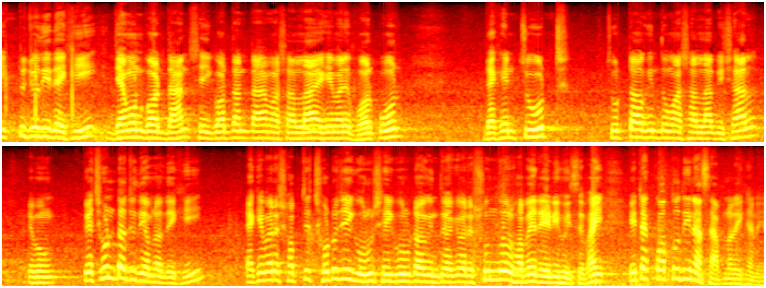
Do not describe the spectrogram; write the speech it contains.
একটু যদি দেখি যেমন গরদান সেই গরদানটা মাশাল্লাহ একেবারে ভরপুর। দেখেন চুট চুটটাও কিন্তু মাশাল্লাহ বিশাল। এবং পেছনটা যদি আমরা দেখি একেবারে সবচেয়ে ছোট যেই গরু সেই গরুটাও কিন্তু একেবারে সুন্দরভাবে রেডি হয়েছে ভাই এটা কতদিন আছে আপনার এখানে?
